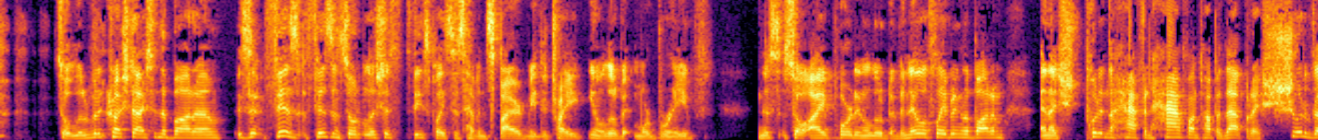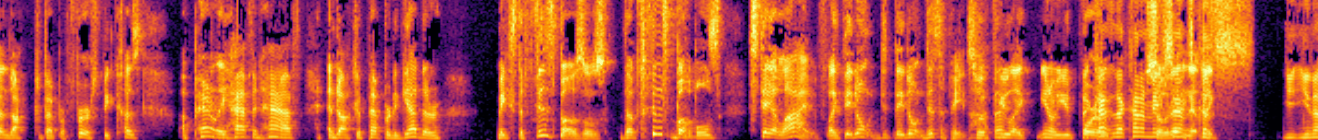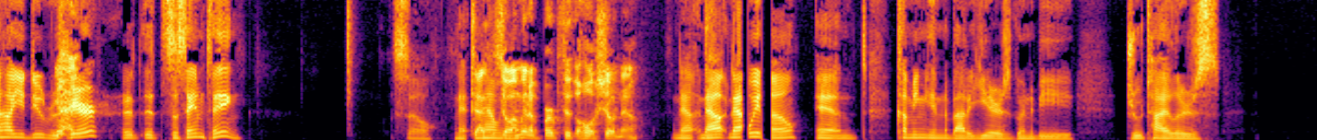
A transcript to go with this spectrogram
so a little bit of crushed ice in the bottom. Is it fizz fizz and so delicious? These places have inspired me to try, you know, a little bit more brave. This, so I poured in a little bit of vanilla flavoring in the bottom, and I sh- put in the half and half on top of that. But I should have done Dr Pepper first because apparently half and half and Dr Pepper together makes the fizz bubbles the fizz bubbles stay alive. Like they don't they don't dissipate. So Ah, if that- you like you know you That pour kind, a that kind of makes sense it, like, because you, you know how you do root Yeah. beer? It, it's the same thing. So na- exactly. so I'm gonna burp through the whole show now. now now now we know. And coming in about a year is going to be Drew Tyler's oh,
